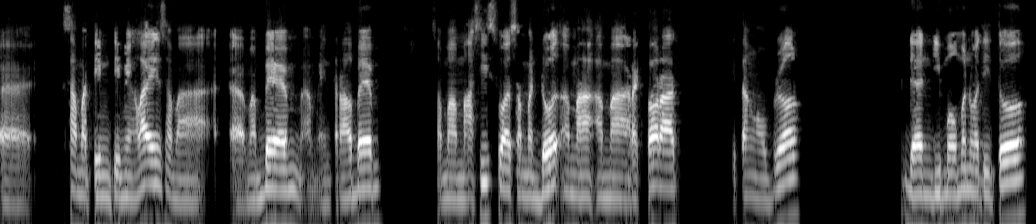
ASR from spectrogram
uh, sama tim-tim yang lain, sama, uh, sama BEM, sama internal BEM, sama mahasiswa, sama dot, sama, sama rektorat, kita ngobrol. Dan di momen waktu itu,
